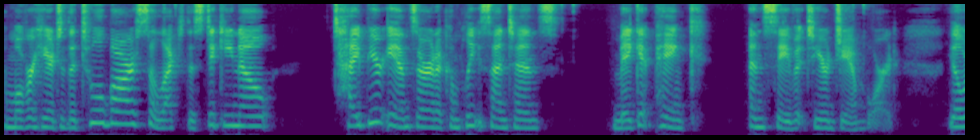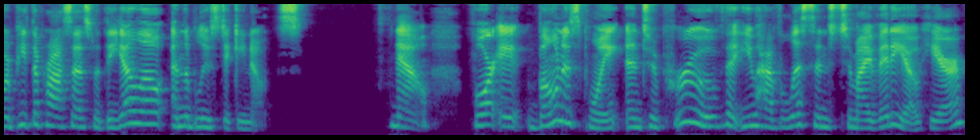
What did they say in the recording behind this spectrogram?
Come over here to the toolbar, select the sticky note, type your answer in a complete sentence, make it pink, and save it to your Jamboard. You'll repeat the process with the yellow and the blue sticky notes. Now, for a bonus point and to prove that you have listened to my video here,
